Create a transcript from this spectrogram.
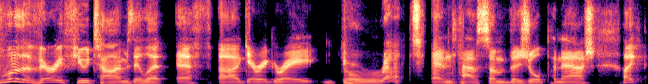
one of the very few times they let F uh, Gary Gray direct and have some visual panache. Like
